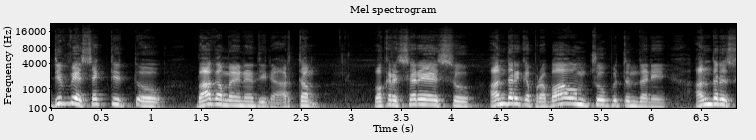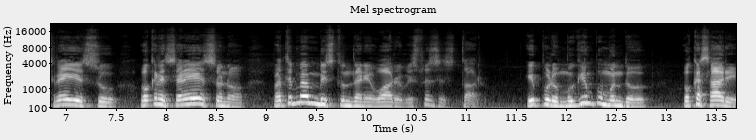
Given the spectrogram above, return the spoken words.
దివ్య శక్తితో భాగమైనది అర్థం. ఒకరి శ్రేయస్సు అందరికి ప్రభావం చూపుతుందని అందరి శ్రేయస్సు ఒకరి శ్రేయస్సును ప్రతిబింబిస్తుందని వారు విశ్వసిస్తారు. ఇప్పుడు ముగింపు ముందు ఒకసారి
